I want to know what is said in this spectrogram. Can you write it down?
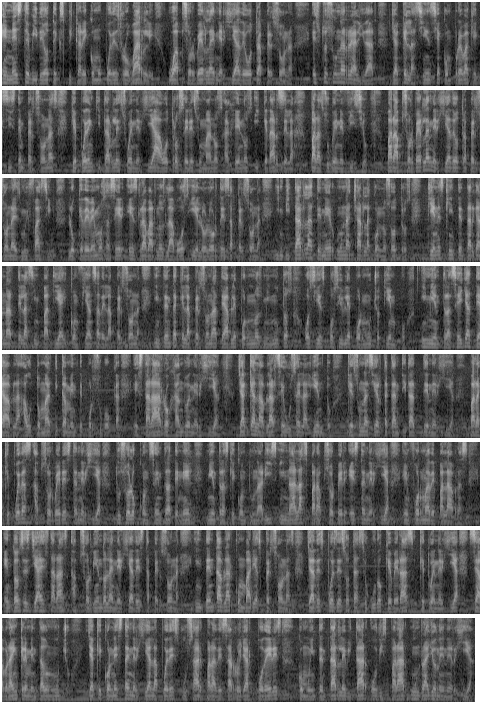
En este video te explicaré cómo puedes robarle o absorber la energía de otra persona. Esto es una realidad, ya que la ciencia comprueba que existen personas que pueden quitarle su energía a otros seres humanos ajenos y quedársela para su beneficio. Para absorber la energía de otra persona es muy fácil. Lo que debemos hacer es grabarnos la voz y el olor de esa persona, invitarla a tener una charla con nosotros. Tienes que intentar ganarte la simpatía y confianza de la persona. Intenta que la persona te hable por unos minutos o si es posible por mucho tiempo. Y mientras ella te habla, automáticamente por su boca estará arrojando energía, ya que al hablar se usa el aliento, que es una cierta cantidad de energía. Para que puedas absorber esta energía, tú solo concéntrate en él, mientras que con tu nariz inhalas para absorber esta energía en forma de palabras. Entonces ya estarás absorbiendo la de esta persona. Intenta hablar con varias personas. Ya después de eso te aseguro que verás que tu energía se habrá incrementado mucho ya que con esta energía la puedes usar para desarrollar poderes como intentar levitar o disparar un rayo de energía.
